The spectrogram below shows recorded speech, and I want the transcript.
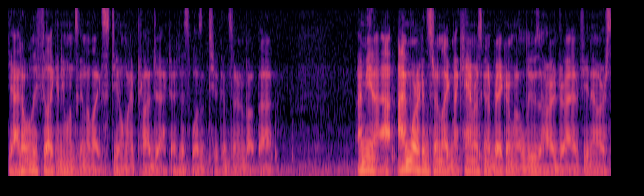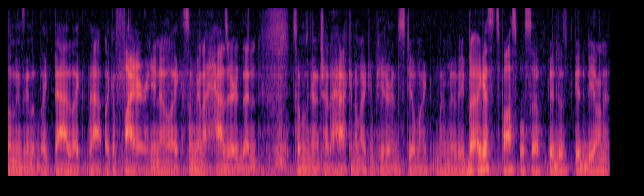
yeah, I don't really feel like anyone's gonna like steal my project. I just wasn't too concerned about that. I mean, I, am more concerned like my camera's gonna break or I'm gonna lose a hard drive, you know, or something's gonna like bad like that, like a fire, you know, like some kind of hazard. Then someone's gonna try to hack into my computer and steal my, my movie. But I guess it's possible, so good to good to be on it.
